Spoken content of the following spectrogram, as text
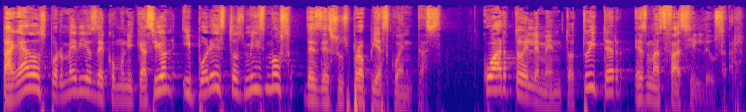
pagados por medios de comunicación y por estos mismos desde sus propias cuentas. Cuarto elemento, Twitter es más fácil de usar.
